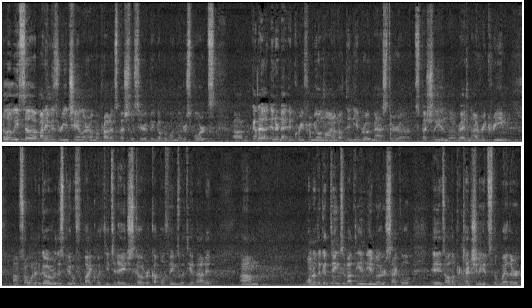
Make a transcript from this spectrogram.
Hello, Lisa. My name is Reed Chandler. I'm a product specialist here at Big Number One Motorsports. Um, got an internet inquiry from you online about the Indian Roadmaster, uh, especially in the red and ivory cream. Um, so I wanted to go over this beautiful bike with you today, just go over a couple of things with you about it. Um, one of the good things about the Indian motorcycle is all the protection against the weather.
